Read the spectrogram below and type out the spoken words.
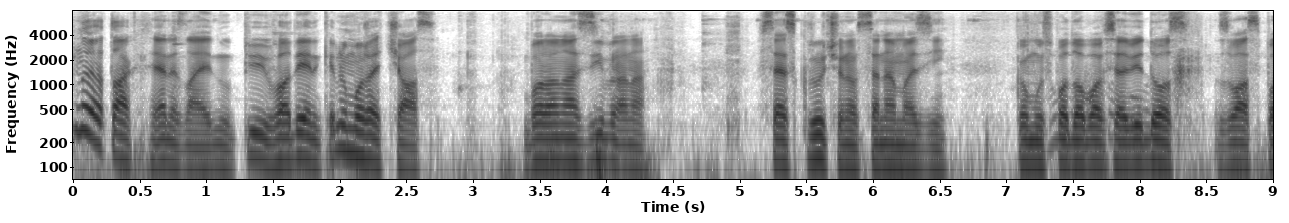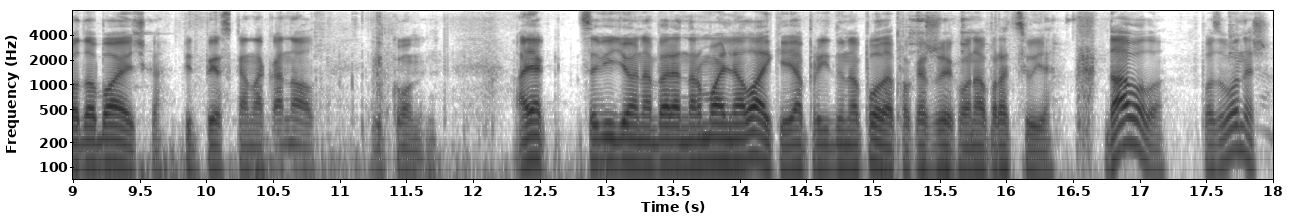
Ну і отак, я не знаю, ну, півгодинки, ну може час. Бо вона зібрана. Все скручено, все на мазі. Кому сподобався відос, з вас сподобаєчка, підписка на канал і комент. А як це відео набере нормально лайки, я прийду на поле, покажу, як вона працює. Да, Воло? Позвониш?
